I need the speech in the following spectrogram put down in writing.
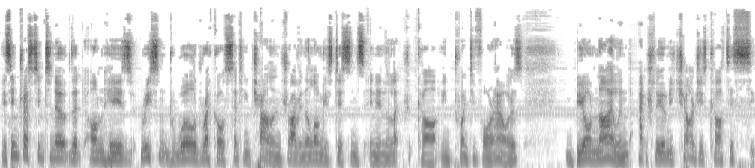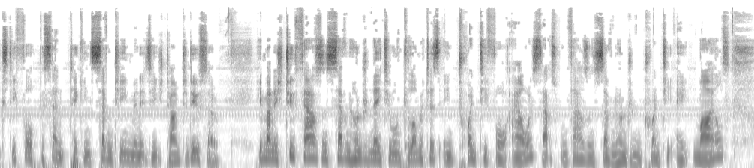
It's interesting to note that on his recent world record setting challenge driving the longest distance in an electric car in 24 hours, Bjorn Nyland actually only charged his car to 64%, taking 17 minutes each time to do so. He managed 2,781 kilometres in 24 hours, that's 1,728 miles,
